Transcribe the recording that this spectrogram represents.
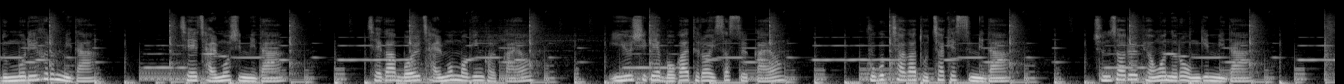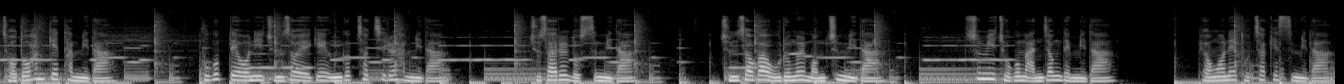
눈물이 흐릅니다. 제 잘못입니다. 제가 뭘 잘못 먹인 걸까요? 이유식에 뭐가 들어 있었을까요? 구급차가 도착했습니다. 준서를 병원으로 옮깁니다. 저도 함께 탑니다. 구급대원이 준서에게 응급처치를 합니다. 주사를 놓습니다. 준서가 울음을 멈춥니다. 숨이 조금 안정됩니다. 병원에 도착했습니다.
